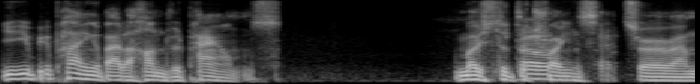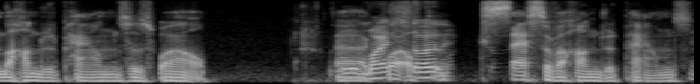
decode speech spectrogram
you- you'd be paying about a hundred pounds. Most of the Oh. train sets are around the hundred pounds as well. Well, Uh, my quite often son- in excess of a hundred pounds.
